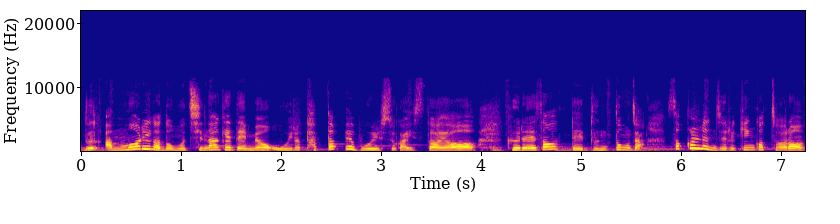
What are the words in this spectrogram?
눈 앞머리가 너무 진하게 되면 오히려 답답해 보일 수가 있어요. 그래서 내 눈동자, 서클 렌즈를 낀 것처럼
